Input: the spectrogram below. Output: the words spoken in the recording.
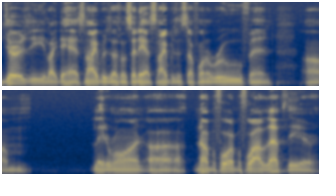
Jersey, like they had snipers. That's what I said. They had snipers and stuff on the roof, and um, later on, uh, no, before before I left there,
